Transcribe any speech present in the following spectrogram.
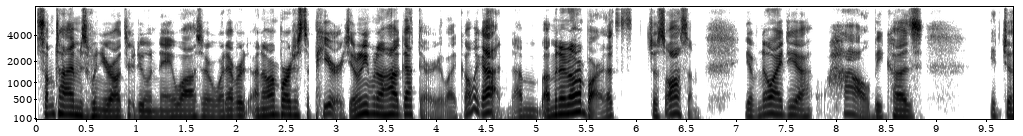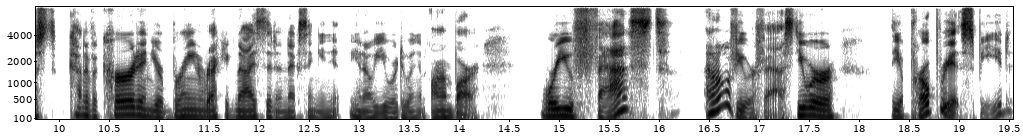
Sometimes when you're out there doing newaza or whatever, an armbar just appears. You don't even know how it got there. You're like, oh my God, I'm, I'm in an armbar. That's just awesome. You have no idea how because it just kind of occurred and your brain recognized it and next thing you, you know you were doing an armbar were you fast i don't know if you were fast you were the appropriate speed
